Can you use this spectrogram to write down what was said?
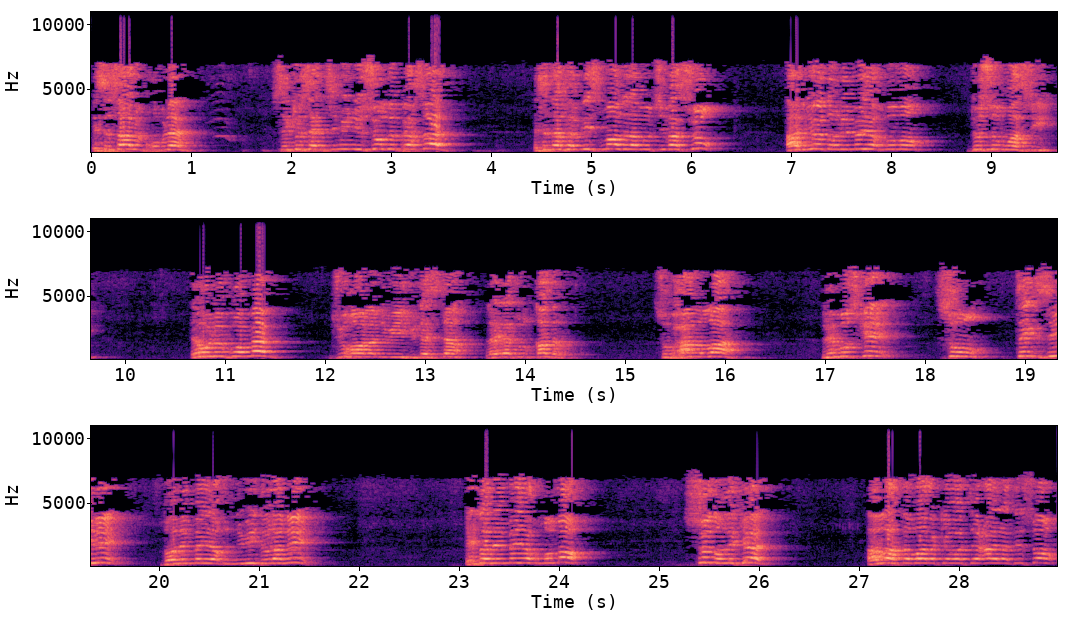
Et c'est ça le problème. C'est que cette diminution de personnes et cet affaiblissement de la motivation a lieu dans les meilleurs moments de ce mois-ci. Et on le voit même durant la nuit du destin, Laylatul Qadr. Subhanallah, les mosquées sont exilées dans les meilleures nuits de l'année et dans les meilleurs moments, ceux dans lesquels Allah ta'ala descend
